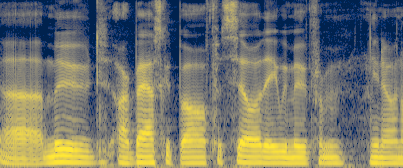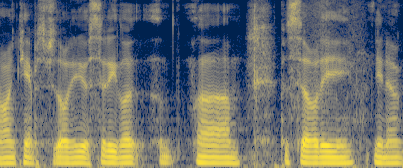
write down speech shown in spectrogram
uh, moved our basketball facility. We moved from you know an on campus facility a city um, facility. You know,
